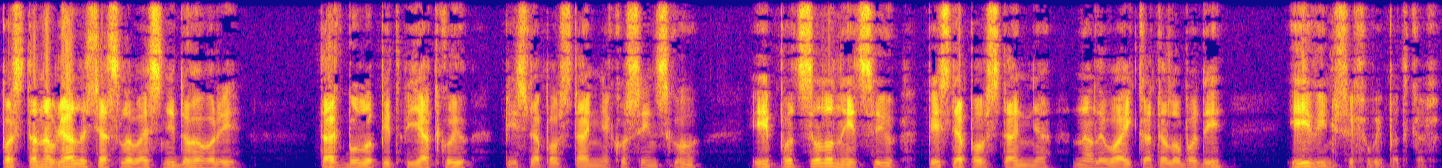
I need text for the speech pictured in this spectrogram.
постановлялися словесні договори. Так було під п'яткою після повстання Косинського і під Солоницею після повстання Наливайка та Лободи і в інших випадках.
